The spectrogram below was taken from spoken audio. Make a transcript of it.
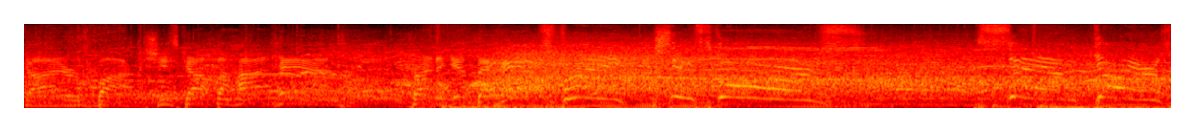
Geiersbach, she's got the hot hand, trying to get the hands free. She scores! Sam Geiersbach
